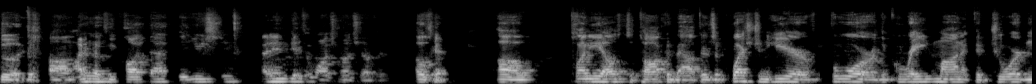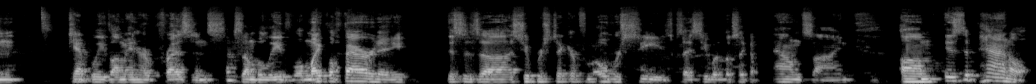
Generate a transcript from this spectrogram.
good. Um, I don't know if you caught that. Did you see? I didn't get to watch much of it. Okay. Uh, plenty else to talk about. There's a question here for the great Monica Jordan. Can't believe I'm in her presence. It's unbelievable. Michael Faraday. This is a super sticker from overseas because I see what looks like a pound sign. Um, is the panel,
